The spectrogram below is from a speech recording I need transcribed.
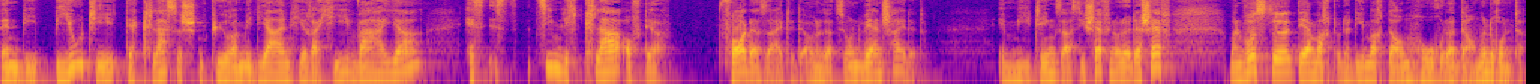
Denn die Beauty der klassischen pyramidalen Hierarchie war ja, es ist ziemlich klar auf der Vorderseite der Organisation, wer entscheidet. Im Meeting saß die Chefin oder der Chef. Man wusste, der macht oder die macht Daumen hoch oder Daumen runter.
